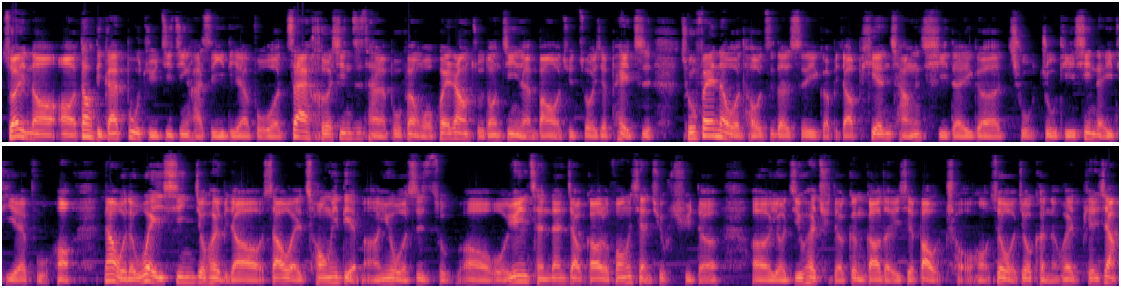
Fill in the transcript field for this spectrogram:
所以呢，哦、到底该布局基金还是 ETF？我在核心资产的部分，我会让主动经理人帮我去做一些配置，除非呢，我投资的是一个比较偏长期的一个主主题性的 ETF 哈，那我的卫星就会比较稍微冲一点嘛，因为我是主哦、我愿意承担较高的风险去取得呃有机会。取得更高的一些报酬哈，所以我就可能会偏向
